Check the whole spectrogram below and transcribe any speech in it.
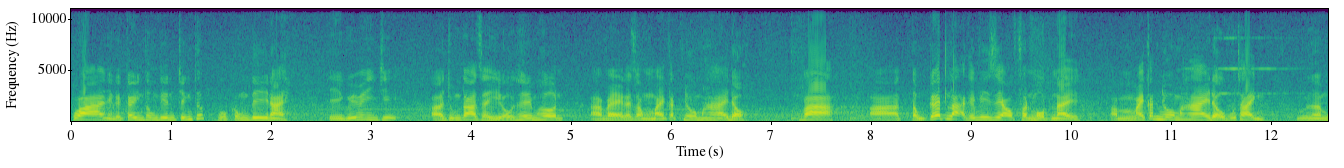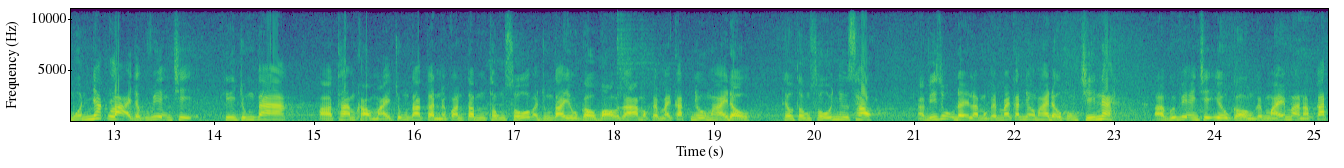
qua những cái kênh thông tin chính thức của công ty này thì quý anh chị à, chúng ta sẽ hiểu thêm hơn à, về cái dòng máy cắt nhôm hai đầu. Và à, tổng kết lại cái video phần 1 này à, máy cắt nhôm hai đầu Phú Thành à, muốn nhắc lại cho quý vị anh chị khi chúng ta à, tham khảo máy chúng ta cần phải quan tâm thông số và chúng ta yêu cầu báo giá một cái máy cắt nhôm hai đầu theo thông số như sau. À, ví dụ đây là một cái máy cắt nhôm hai đầu 09 này. À, quý vị anh chị yêu cầu một cái máy mà nó cắt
